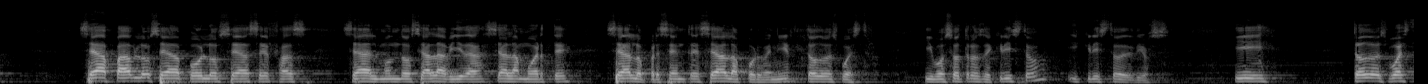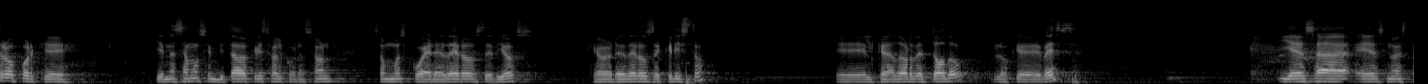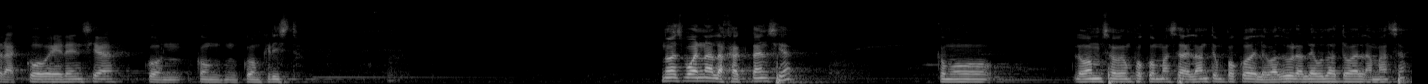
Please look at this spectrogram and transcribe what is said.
Sea Pablo, sea Apolo, sea Cefas, sea el mundo, sea la vida, sea la muerte, sea lo presente, sea la porvenir, todo es vuestro. Y vosotros de Cristo y Cristo de Dios. Y todo es vuestro porque quienes hemos invitado a Cristo al corazón somos coherederos de Dios, coherederos de Cristo, eh, el creador de todo, lo que ves. Y esa es nuestra coherencia con, con, con Cristo. No es buena la jactancia, como lo vamos a ver un poco más adelante, un poco de levadura leuda toda la masa.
